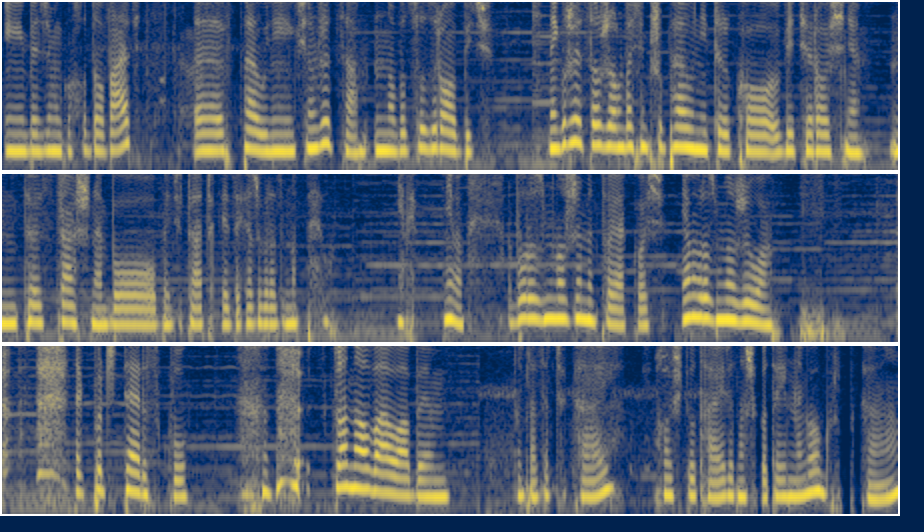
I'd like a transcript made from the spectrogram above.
i będziemy go hodować w pełni księżyca. No bo co zrobić? Najgorsze jest to, że on właśnie przy pełni tylko, wiecie, rośnie. Mm, To jest straszne, bo będzie trzeba czekać za każdym razem na pełni. Nie wiem, nie wiem. Albo rozmnożymy to jakoś. Ja bym rozmnożyła. tak po cztersku. Sklonowałabym. Dobra, zaczekaj. Chodź tutaj do naszego tajemnego ogródka.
